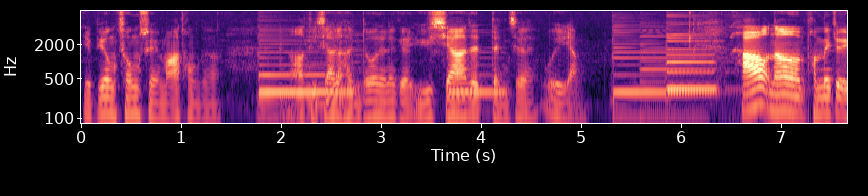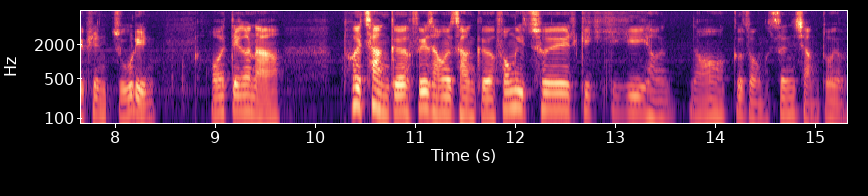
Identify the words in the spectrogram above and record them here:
也不用冲水马桶的，然后底下有很多的那个鱼虾在等着喂养。好，然后旁边就一片竹林，我爹个哪会唱歌，非常会唱歌，风一吹，叽叽叽叽，然后各种声响都有。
